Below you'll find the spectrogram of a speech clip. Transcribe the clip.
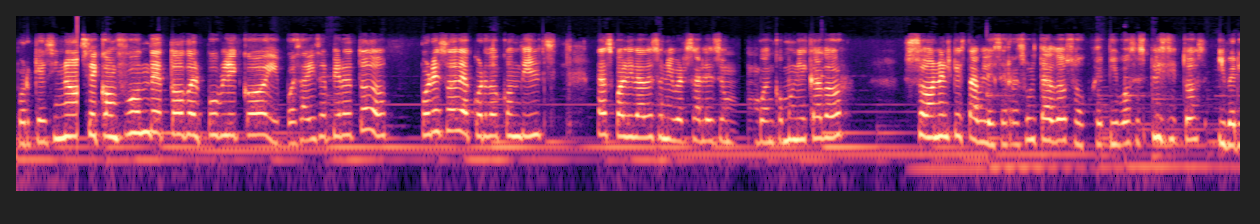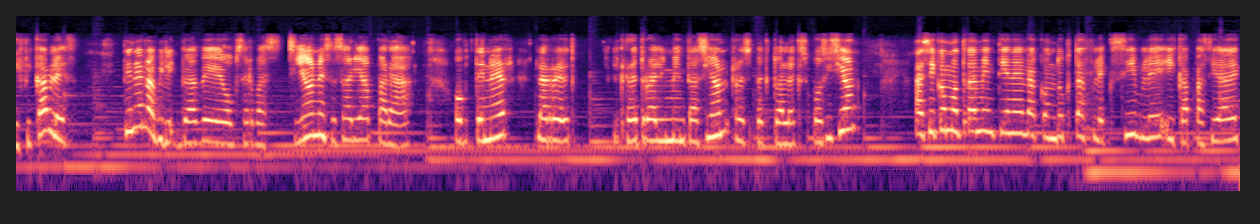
porque si no, se confunde todo el público y pues ahí se pierde todo. Por eso, de acuerdo con Dills, las cualidades universales de un buen comunicador son el que establece resultados o objetivos explícitos y verificables. Tiene la habilidad de observación necesaria para obtener la retroalimentación respecto a la exposición, así como también tiene la conducta flexible y capacidad de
